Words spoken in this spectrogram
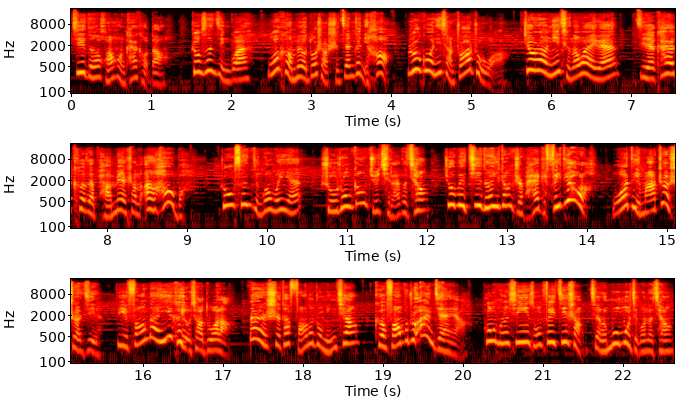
基德缓缓开口道。中森警官，我可没有多少时间跟你耗。如果你想抓住我，就让你请的外援解开刻在盘面上的暗号吧。中森警官闻言，手中刚举起来的枪就被基德一张纸牌给飞掉了。我的妈，这设计比防弹衣可有效多了。但是他防得住鸣枪，可防不住暗箭呀。工藤新一从飞机上借了木木警官的枪，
